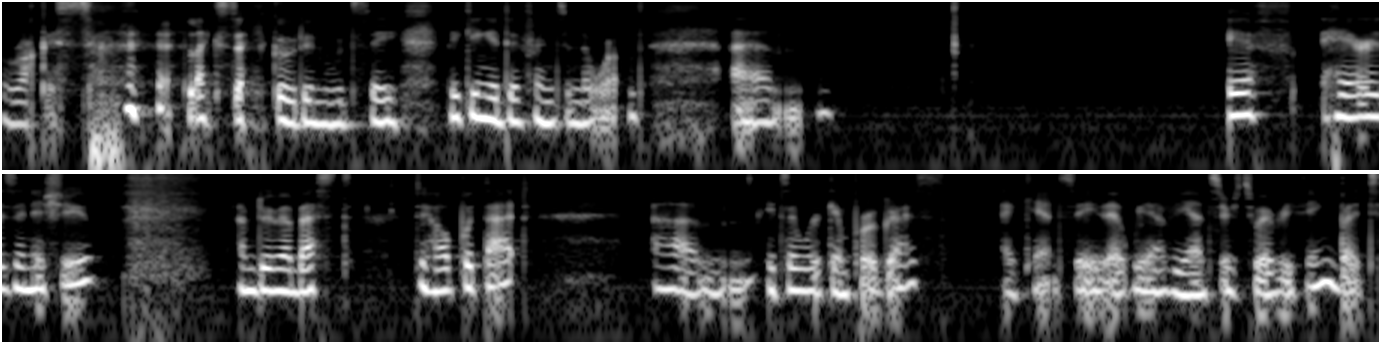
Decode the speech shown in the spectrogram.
a ruckus, like Seth Godin would say, making a difference in the world. Um, if hair is an issue, I'm doing my best to help with that. Um, it's a work in progress. I can't say that we have the answers to everything, but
